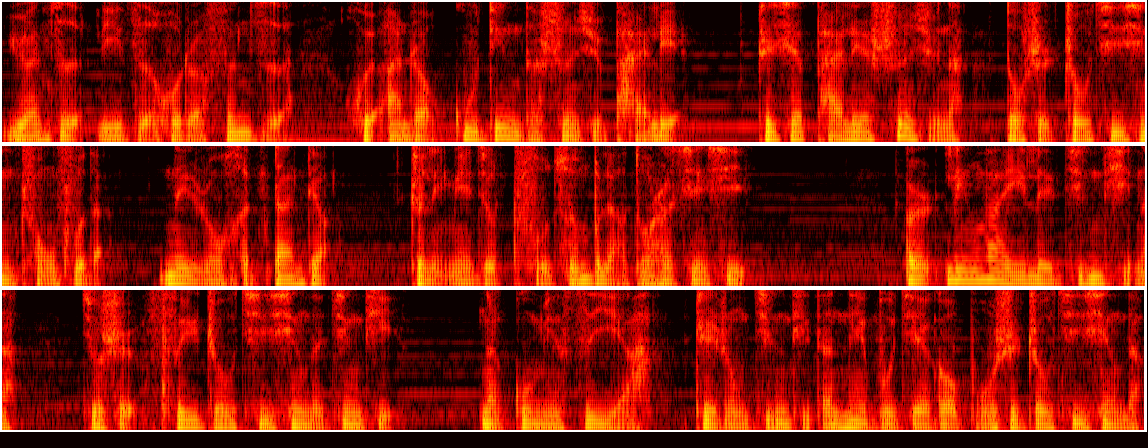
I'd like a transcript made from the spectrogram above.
原子、离子或者分子会按照固定的顺序排列，这些排列顺序呢都是周期性重复的，内容很单调，这里面就储存不了多少信息。而另外一类晶体呢，就是非周期性的晶体。那顾名思义啊，这种晶体的内部结构不是周期性的，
